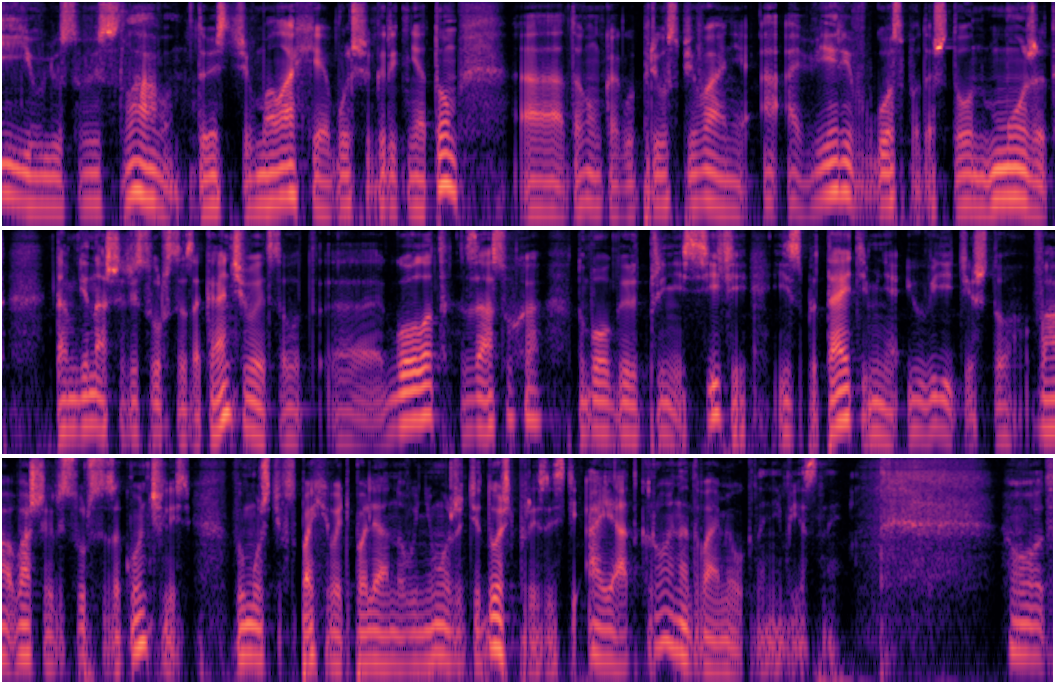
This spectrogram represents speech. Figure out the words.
и явлю свою славу. То есть в Малахии больше говорит не о том, а, о том как бы преуспевании, а о вере в Господа, что Он может, там, где наши ресурсы заканчиваются, вот э, голод, засуха, но Бог говорит, принесите и испытайте меня, и увидите, что ва- ваши ресурсы закончились, вы можете вспахивать поля, но вы не можете дождь произвести, а я открою над вами окна небесные. Вот.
